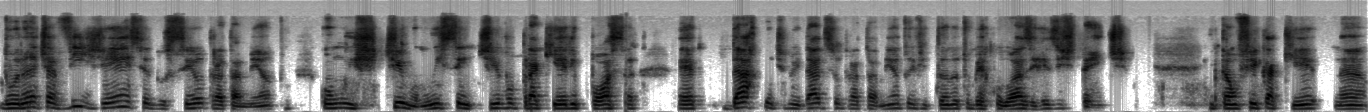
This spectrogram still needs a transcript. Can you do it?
durante a vigência do seu tratamento, como um estímulo, um incentivo para que ele possa é, dar continuidade ao seu tratamento, evitando a tuberculose resistente. Então, fica aqui né,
